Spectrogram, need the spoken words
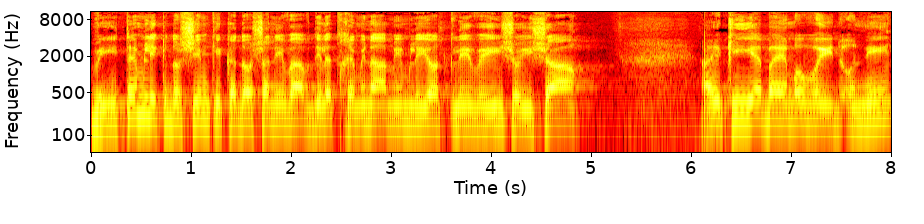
והייתם לי קדושים כי קדוש אני ואבדיל אתכם מן העמים להיות לי ואיש או אישה הרי כי יהיה בהם אוב וידעוני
